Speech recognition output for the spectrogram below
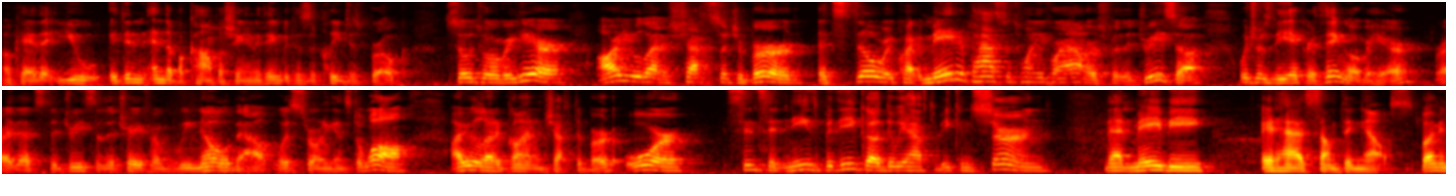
okay that you it didn't end up accomplishing anything because the cleat just broke so to over here, are you allowed to shech such a bird that still required? Made it past the 24 hours for the drisa, which was the ikr thing over here, right? That's the drisa, the treifa we know about, was thrown against the wall. Are you allowed to go in and shech the bird? Or since it needs bedika, do we have to be concerned that maybe it has something else? But I mean,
